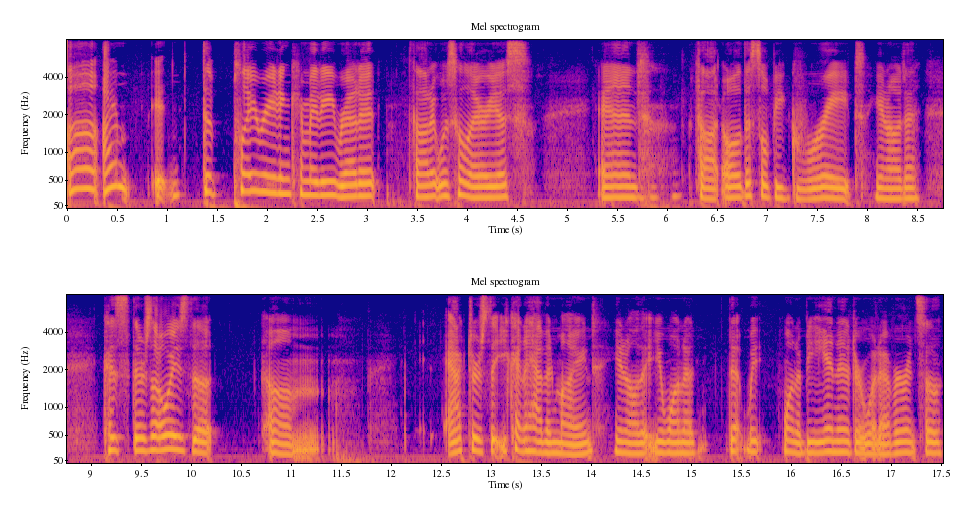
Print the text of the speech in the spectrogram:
Uh, I'm it, the play reading committee read it, thought it was hilarious, and thought, oh, this will be great, you know, because there's always the um, actors that you kind of have in mind, you know, that you want to that we want to be in it or whatever, and so,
